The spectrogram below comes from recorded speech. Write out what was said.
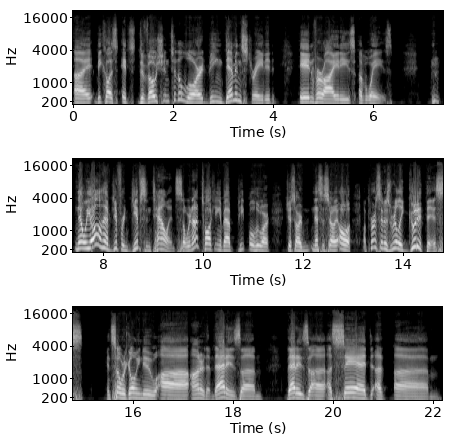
Uh, because it's devotion to the Lord being demonstrated in varieties of ways. now we all have different gifts and talents, so we're not talking about people who are just are necessarily oh a person is really good at this, and so we're going to uh, honor them. That is um, that is uh, a sad uh, um,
